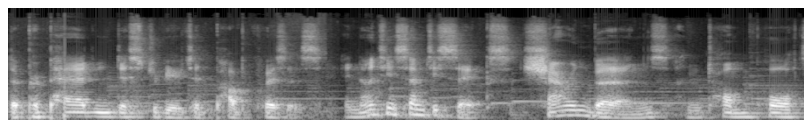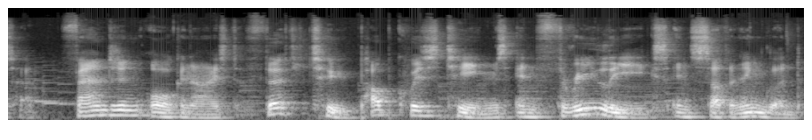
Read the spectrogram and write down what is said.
that prepared and distributed pub quizzes. In 1976, Sharon Burns and Tom Porter founded and organised 32 pub quiz teams in three leagues in southern England,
